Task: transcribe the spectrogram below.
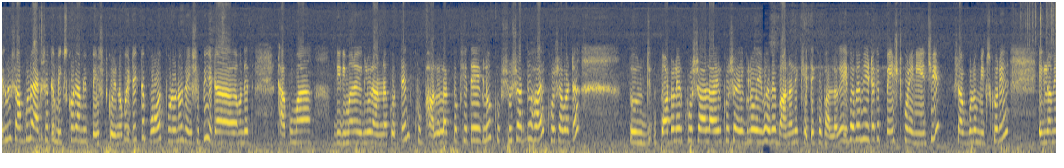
এগুলো সবগুলো একসাথে মিক্স করে আমি পেস্ট করে নেব। এটা একটা বহুত পুরনো রেসিপি এটা আমাদের ঠাকুমা, দিদিমারা এগুলো রান্না করতেন। খুব ভালো লাগতো খেতে এগুলো, খুব সুস্বাদু হয় খোসা বাটা। তো পটলের খোসা, লাউয়ের খোসা এগুলো এইভাবে বানালে খেতে খুব ভালো লাগে। এইভাবে আমি এটাকে পেস্ট করে নিয়েছি। সবগুলো মিক্স করে এগুলো আমি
